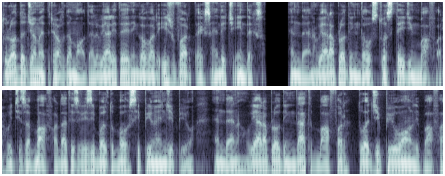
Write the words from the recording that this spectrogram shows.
To load the geometry of the model, we are iterating over each vertex and each index, and then we are uploading those to a staging buffer, which is a buffer that is visible to both CPU and GPU, and then we are uploading that buffer to a GPU-only buffer.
